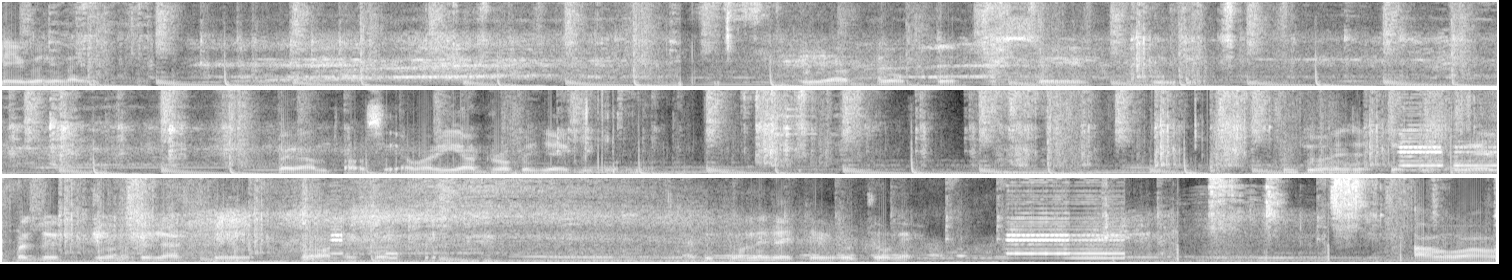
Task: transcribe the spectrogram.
লেভেল নাই এয়ার ড্রপ করতেছে বেদান্ত আছে, আবার এয়ার ড্রপে যাই কি করব? জোনে যাইতে। একবার যদি জোন চলে আসবে তো অনেক হচ্ছে একটু জোনে যাইতে জোনে। আও আও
